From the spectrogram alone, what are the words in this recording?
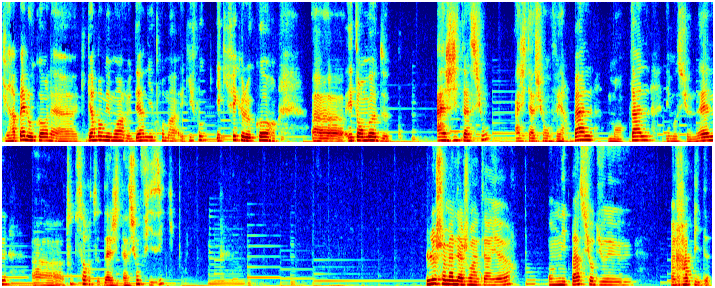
qui rappelle au corps, qui garde en mémoire le dernier trauma et qui, fait que le corps euh, est en mode agitation, agitation verbale, mentale, émotionnelle, euh, toutes sortes d'agitations physiques. Le chemin de la joie intérieure, on n'est pas sur du rapide,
